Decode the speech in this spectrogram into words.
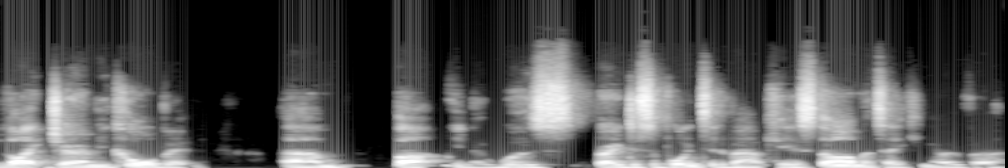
like Jeremy Corbyn, um, but you know was very disappointed about Keir Starmer taking over.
